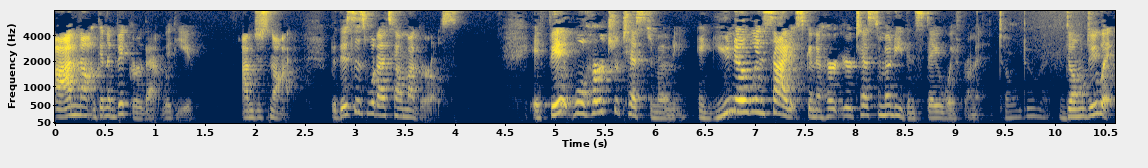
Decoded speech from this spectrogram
I'm not going to bicker that with you. I'm just not. But this is what I tell my girls. If it will hurt your testimony and you know inside it's going to hurt your testimony, then stay away from it. Don't do it. Don't do it.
